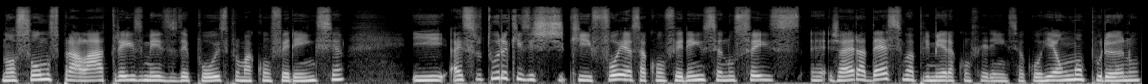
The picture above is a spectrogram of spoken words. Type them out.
Nós fomos para lá três meses depois para uma conferência e a estrutura que existe, que foi essa conferência, nos fez, é, já era a décima primeira conferência, ocorria uma por ano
